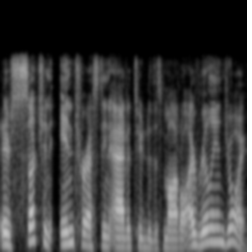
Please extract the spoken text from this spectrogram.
there's such an interesting attitude to this model. I really enjoy.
